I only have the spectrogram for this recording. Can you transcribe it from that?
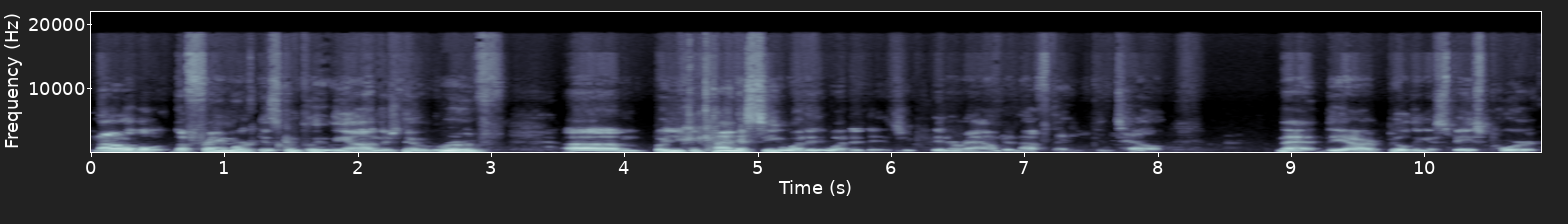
not all the, the framework is completely on there's no roof um but you can kind of see what it what it is. You've been around enough that you can tell that they are building a spaceport.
